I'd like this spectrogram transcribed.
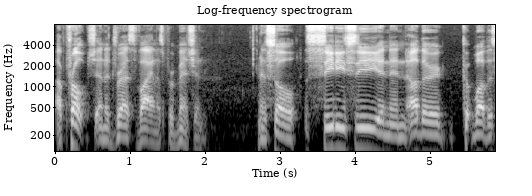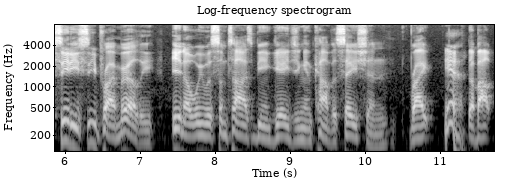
approach and address violence prevention. And so CDC and then other, well, the CDC primarily, you know, we would sometimes be engaging in conversation, right? Yeah. About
